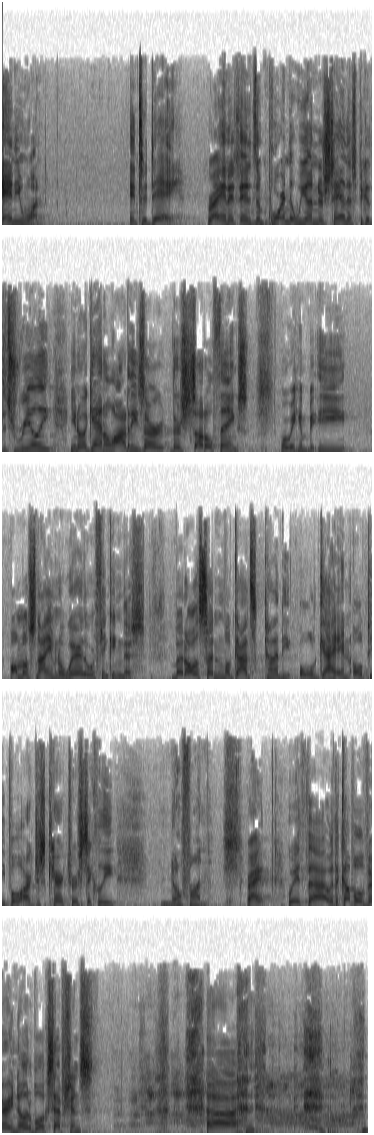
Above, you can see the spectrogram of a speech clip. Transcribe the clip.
anyone in today right? And it's, and it's important that we understand this because it's really you know again a lot of these are they're subtle things where we can be almost not even aware that we're thinking this. But all of a sudden well god's kind of the old guy and old people are just characteristically no fun right? With uh, with a couple of very notable exceptions. Uh,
